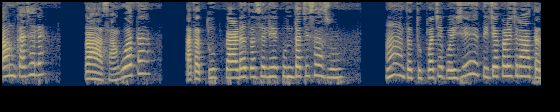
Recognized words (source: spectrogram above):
काहून का झालं? का सांगू आता? आता तूप काढत असेल हे कुंताची सासू. हां तर तुपाचे पैसे तिच्याकडेच राहतात.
